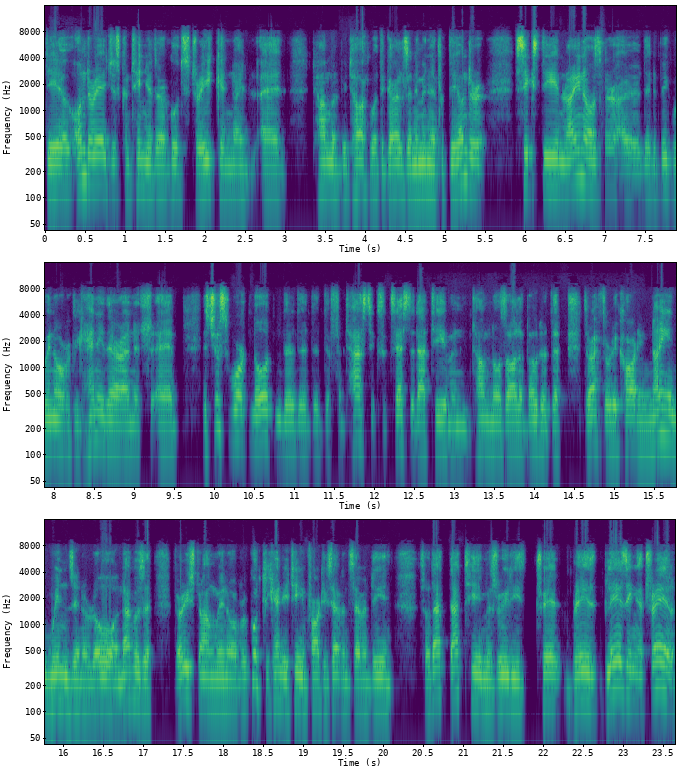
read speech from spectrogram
the underages continue their good streak, and uh, Tom will be talking about the girls in a minute. But the under 16 Rhinos are, are did a big win over Kilkenny there, and it's uh, it's just worth noting the, the, the the fantastic success of that team. And Tom knows all about it. That they're after recording nine wins in a row, and that was a very strong win over a good Kilkenny team, 47-17. So that that team is really tra- blazing a trail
